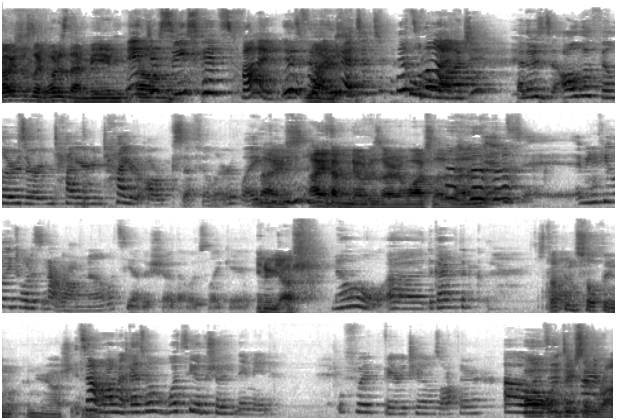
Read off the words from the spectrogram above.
I was just like, what does that mean? It Um, just means it's fun. It's fun. Nice. Yeah, it's, it's cool to watch. And there's all the fillers are entire entire arcs of filler. Like nice. I have no desire to watch that then. It's, I mean, if you liked what is it? Not Ranma. What's the other show that was like it? Inuyasha. No, uh, the guy with the. Stop uh, insulting Inuyasha. It's not Ranma, guys. What, what's the other show they made? With Fairy Tail's author. oh, Oh, I it's a think you said different.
